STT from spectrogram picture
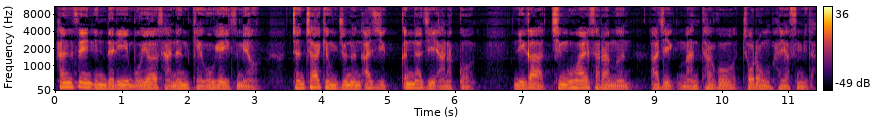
한센인들이 모여 사는 계곡에 있으며 전차 경주는 아직 끝나지 않았고 네가 증오할 사람은 아직 많다고 조롱하였습니다.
